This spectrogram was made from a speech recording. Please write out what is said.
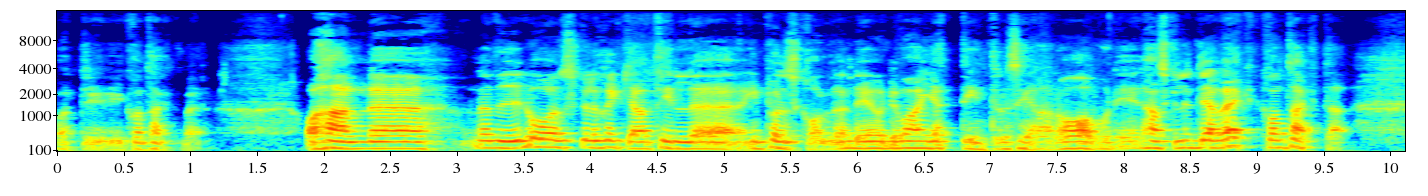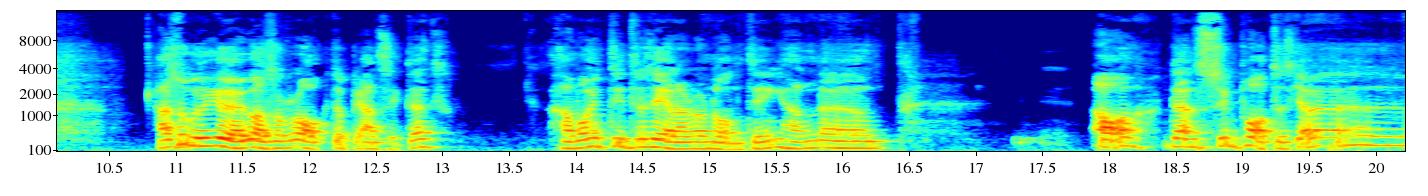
varit i, i kontakt med. Och han, eh, när vi då skulle skicka till eh, impulskollen, det, det var han jätteintresserad av och det, han skulle direkt kontakta. Han stod och ljög oss rakt upp i ansiktet. Han var inte intresserad av någonting. Han... Eh, ja, den sympatiska... Eh,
